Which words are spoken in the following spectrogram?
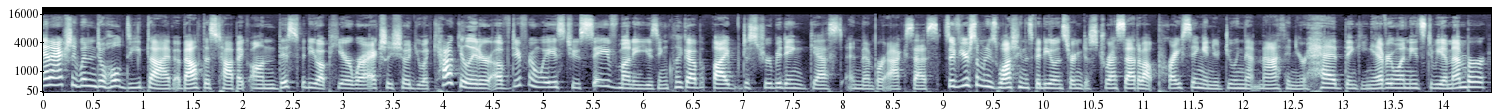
And I actually went into a whole deep dive about this topic on this video up here where I actually showed you a calculator of different ways to save money using ClickUp by distributing guest and member access. So if you're someone who's watching this video and starting to stress out about pricing and you're doing that math in your head thinking everyone needs to be a member,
